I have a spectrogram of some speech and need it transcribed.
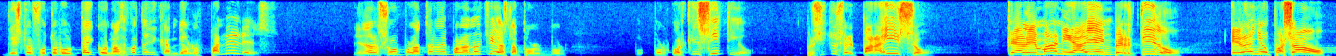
de estos fotovoltaicos, no hace falta ni cambiar los paneles. Le da el sol por la tarde, por la noche y hasta por, por cualquier sitio. Pero esto es el paraíso, que Alemania haya invertido el año pasado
